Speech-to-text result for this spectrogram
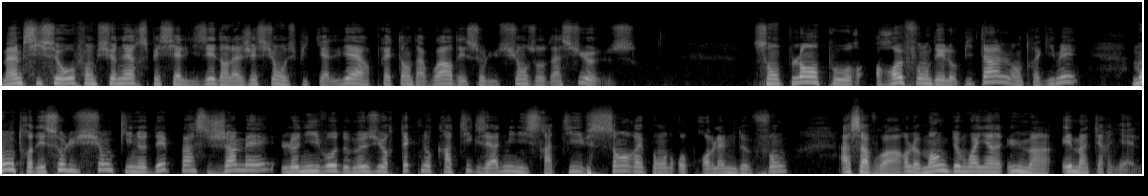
Même si ce haut fonctionnaire spécialisé dans la gestion hospitalière prétend avoir des solutions audacieuses. Son plan pour refonder l'hôpital, entre guillemets, montre des solutions qui ne dépassent jamais le niveau de mesures technocratiques et administratives sans répondre aux problèmes de fond, à savoir le manque de moyens humains et matériels.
